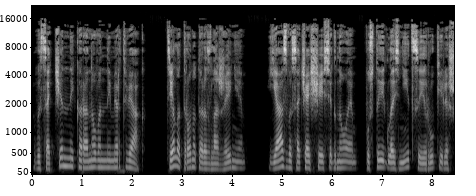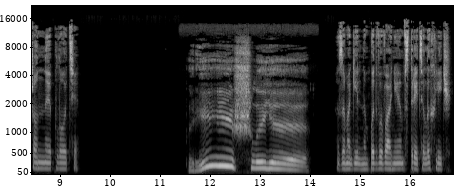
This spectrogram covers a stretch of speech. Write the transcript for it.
Высоченный коронованный мертвяк, тело тронуто разложением, язвы, сочащиеся гноем, пустые глазницы и руки, лишенные плоти. «Пришлые!» За могильным подвыванием встретил их лич.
